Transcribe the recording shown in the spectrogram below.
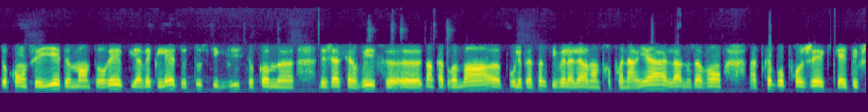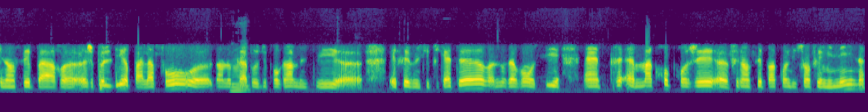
de, conseiller, de mentorer, puis avec l'aide de tout ce qui existe comme euh, déjà service d'encadrement pour les personnes qui veulent aller en entrepreneuriat. Là, nous avons un très beau projet qui a été financé par, je peux le dire, par l'AFO dans le cadre du programme multi effet multiplicateur. Nous avons aussi un, très, un macro-projet euh, financé par Conditions Féminines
